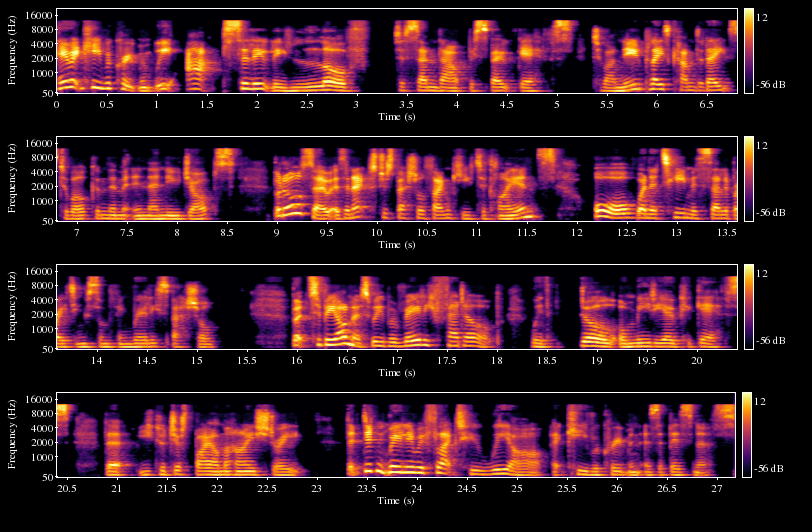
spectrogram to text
Here at Key Recruitment, we absolutely love to send out bespoke gifts to our new place candidates to welcome them in their new jobs, but also as an extra special thank you to clients or when a team is celebrating something really special. But to be honest, we were really fed up with dull or mediocre gifts that you could just buy on the high street that didn't really reflect who we are at Key Recruitment as a business.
